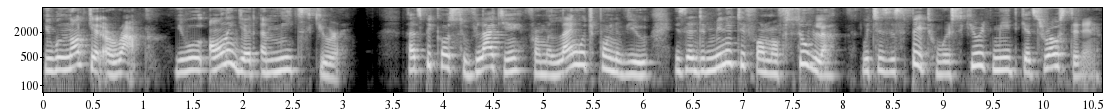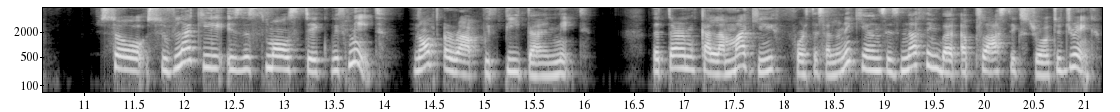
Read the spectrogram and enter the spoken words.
you will not get a wrap. You will only get a meat skewer. That's because souvlaki, from a language point of view, is a diminutive form of souvla, which is a spit where skewered meat gets roasted in. So, souvlaki is a small stick with meat, not a wrap with pita and meat. The term kalamaki for Thessalonikians is nothing but a plastic straw to drink.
